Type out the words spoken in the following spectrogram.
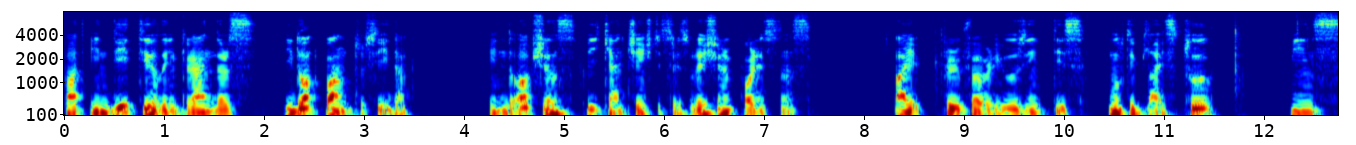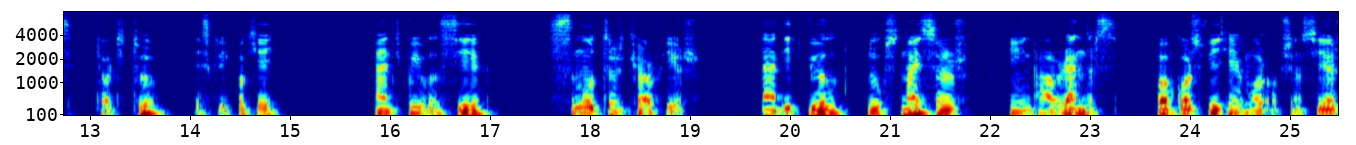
But in detailing renders, you don't want to see them. In the options, we can change this resolution. For instance, I prefer using this multiplies 2 means 32. Let's click OK. And we will see smoother curve here. And it will looks nicer in our renders. Of course, we have more options here.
